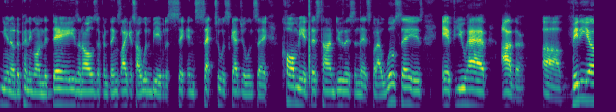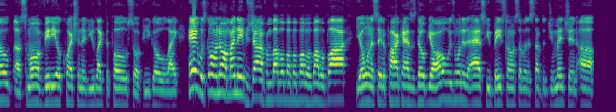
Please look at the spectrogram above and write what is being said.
you know, depending on the days and all those different things like it. So I wouldn't be able to sit and set to a schedule and say, call me at this time, do this and this. But I will say is if you have either uh, video, a small video question that you'd like to pose. So if you go like, "Hey, what's going on? My name's John from blah blah blah blah blah blah blah blah blah," you want to say the podcast is dope. Y'all always wanted to ask you based on some of the stuff that you mentioned. Uh,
